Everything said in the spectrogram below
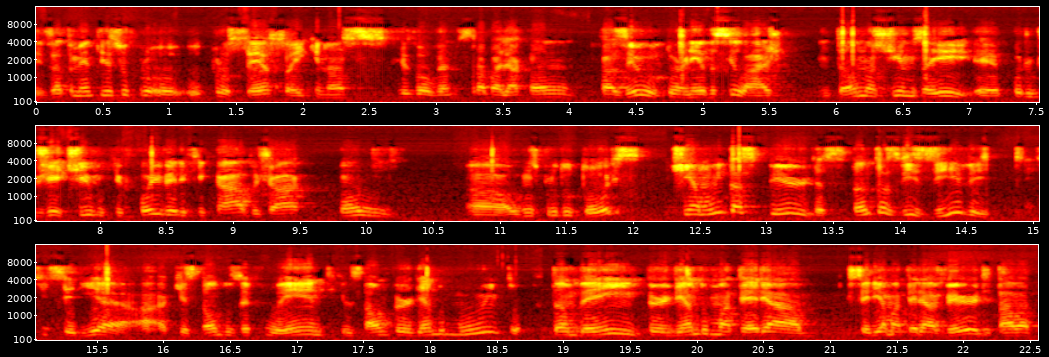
exatamente esse o, o, processo aí que nós resolvemos trabalhar com fazer o torneio da silagem. Então nós tínhamos aí é, por objetivo que foi verificado já com ah, alguns produtores tinha muitas perdas, tantas visíveis que seria a questão dos efluentes que eles estavam perdendo muito, também perdendo matéria que seria matéria verde, estava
